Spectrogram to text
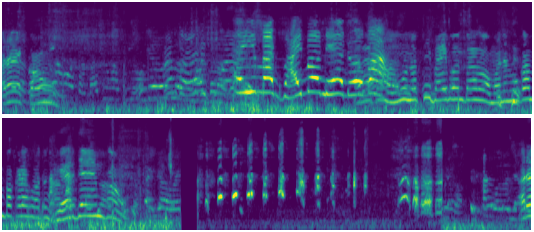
અરે કહું. માર ભાઈબંધ હે ડોબા. હું નથી ભાઈ બંધ તારો. મને હું કામ પકડે છો? તું ઘેર જાય એમ કહું. અરે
